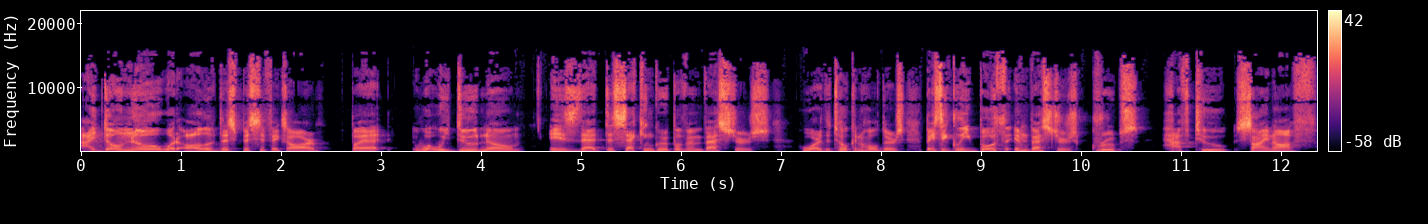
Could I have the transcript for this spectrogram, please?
I don't know what all of the specifics are, but what we do know is that the second group of investors who are the token holders, basically both investors groups have to sign off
